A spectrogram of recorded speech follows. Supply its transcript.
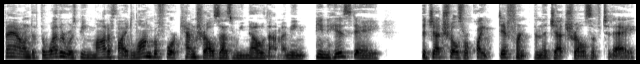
found that the weather was being modified long before chemtrails as we know them. I mean, in his day, the jet trails were quite different than the jet trails of today.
